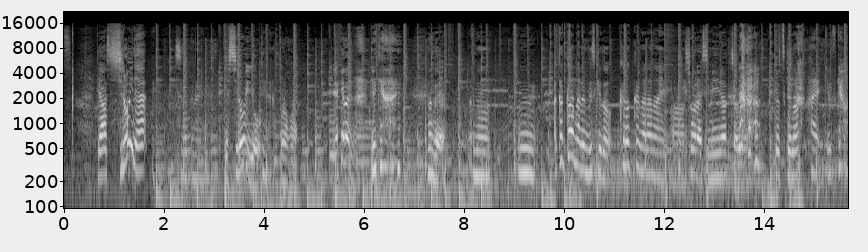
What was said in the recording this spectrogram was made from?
す。いや白いね。白くない。ですいや白いよ。ほらほら。焼けないの？焼けない。なんで？あのうん赤くはなるんですけど黒くならない。あー将来シミになっちゃうよ 気をつけな。はい気をつけます。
